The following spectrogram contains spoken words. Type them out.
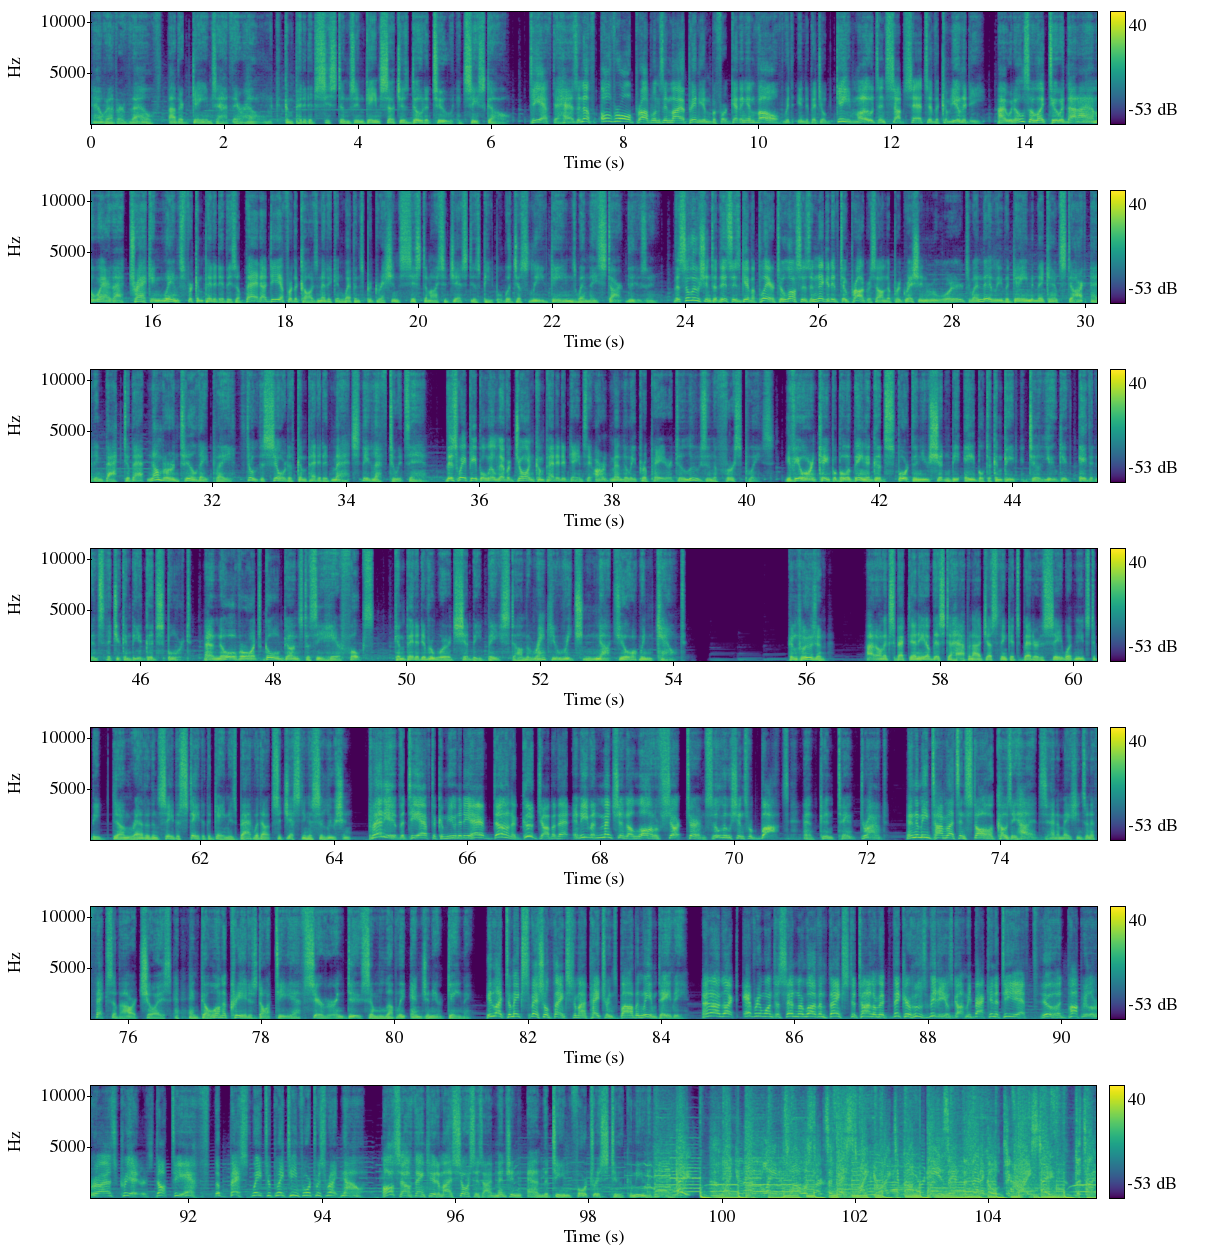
However, Valve, other games have their own competitive systems in games such as Dota 2 and CSGO. TF has enough overall problems in my opinion before getting involved with individual game modes and subsets of the community. I would also like to add that I am aware that tracking wins for competitive is a bad idea for the cosmetic and weapons progression system I suggest as people will just leave games when they start losing. The solution to this is give a player two losses and negative two progress on the progression rewards when they leave a game and they can't start adding back to that number until they play through the sort of competitive match they left to its end. This way people will never join competitive games they aren't mentally prepared to lose in the first place. If you aren't capable of being a good sport, then you shouldn't be able to compete until you give evidence that you can be a good sport. And no Overwatch gold guns to see here, folks. Competitive rewards should be based on the rank you reach, not your win count. Conclusion. I don't expect any of this to happen. I just think it's better to say what needs to be done rather than say the state of the game is bad without suggesting a solution. Plenty of the TF community have done a good job of that and even mentioned a lot of short-term solutions for bots and content drought. In the meantime, let's install cozy HUDs, animations, and effects of our choice, and go on a creators.tf server and do some lovely engineer gaming. I'd like to make special thanks to my patrons Bob and Liam Davey. And I'd like everyone to send their love and thanks to Tyler McVicker, whose videos got me back into TF and popularized creators.tf, the best way to play Team Fortress right now. Also, thank you to my sources I mentioned and the Team Fortress 2 community. Hey, like starts a fist fight. Your right to property is antithetical to Christ. Hey, the time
